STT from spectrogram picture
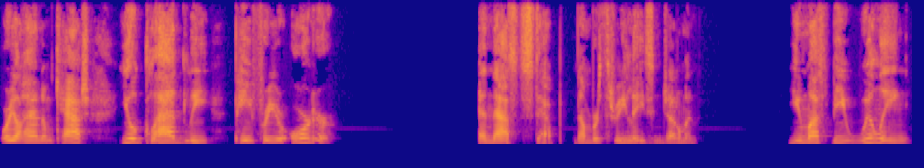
or you'll hand them cash. You'll gladly pay for your order. And that's step number three, ladies and gentlemen. You must be willing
